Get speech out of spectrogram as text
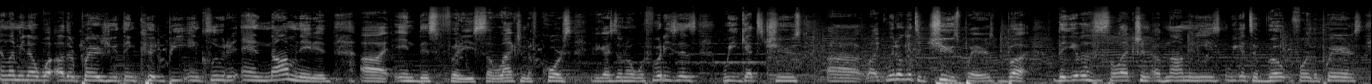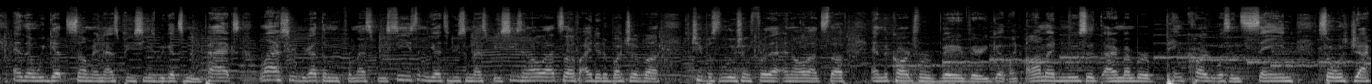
And let me know what other players you think could be included and nominated uh, in this FUTTIES selection. Of course, if you guys don't know what FUTTIES is, we get to choose, uh, like we don't get to choose players, but they give us a selection of nominees. We get to vote for the players, and then we get some in SBCs, we get some in packs. Last year we got them from SBCs, and you got to do some SBCs and all that stuff. I did a bunch of uh, cheaper solutions for that and all that stuff, and the cards were very, very good. Like Ahmed Musa, I remember pink card was insane, so was Jack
